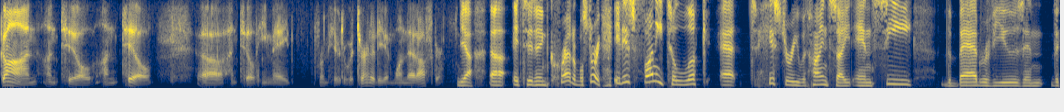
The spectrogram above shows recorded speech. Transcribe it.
gone until until uh until he made from here to eternity and won that Oscar. Yeah, uh, it's an incredible story. It is funny to look at history with hindsight and see the bad reviews and the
